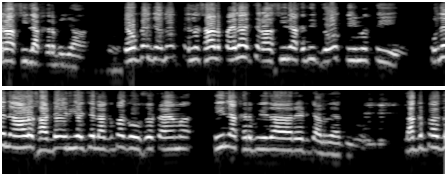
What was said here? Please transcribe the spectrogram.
84 ਲੱਖ ਰੁਪਇਆ ਕਿਉਂਕਿ ਜਦੋਂ 3 ਸਾਲ ਪਹਿਲਾਂ 84 ਲੱਖ ਦੀ ਜੋ ਕੀਮਤ ਸੀ ਉਹਦੇ ਨਾਲ ਸਾਡੇ ਏਰੀਆ 'ਚ ਲਗਭਗ ਉਸ ਟਾਈਮ 30 ਲੱਖ ਰੁਪਏ ਦਾ ਰੇਟ ਚੱਲ ਰਿਹਾ ਸੀ। ਲਗਭਗ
